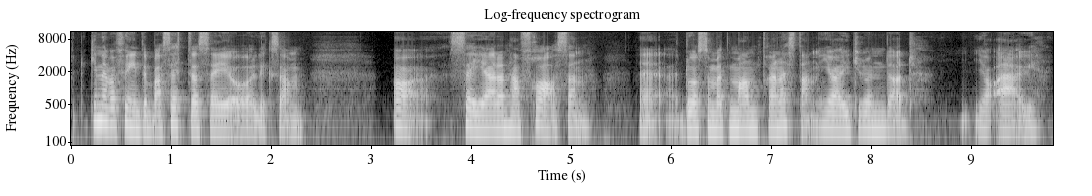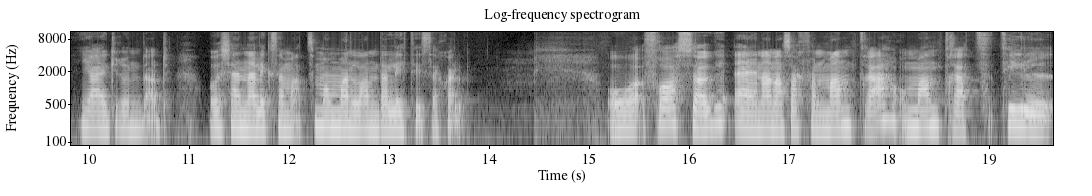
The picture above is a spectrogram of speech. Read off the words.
Då kan det vara fint att bara sätta sig och liksom ja, säga den här frasen. Eh, då som ett mantra nästan. Jag är grundad. Jag är. Jag är grundad. Och känna liksom att man landar lite i sig själv. Och fraser är en annan sak från mantra. Och mantrat till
